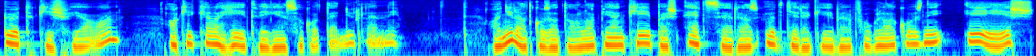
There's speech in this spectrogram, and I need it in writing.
Öt kisfia van, akikkel a hétvégén szokott együtt lenni. A nyilatkozata alapján képes egyszerre az öt gyerekével foglalkozni, és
